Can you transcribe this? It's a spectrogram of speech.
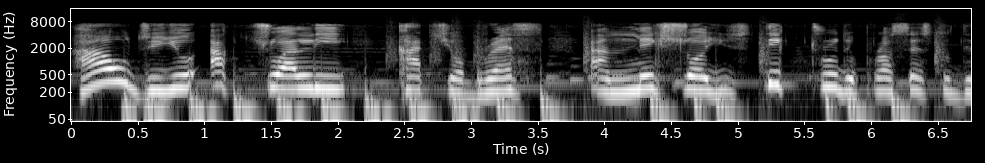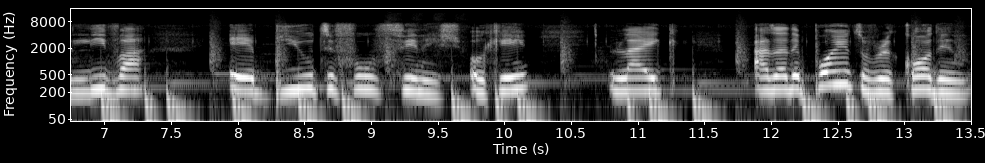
how do you actually catch your breath and make sure you stick through the process to deliver a beautiful finish okay? Like as at the point of recording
